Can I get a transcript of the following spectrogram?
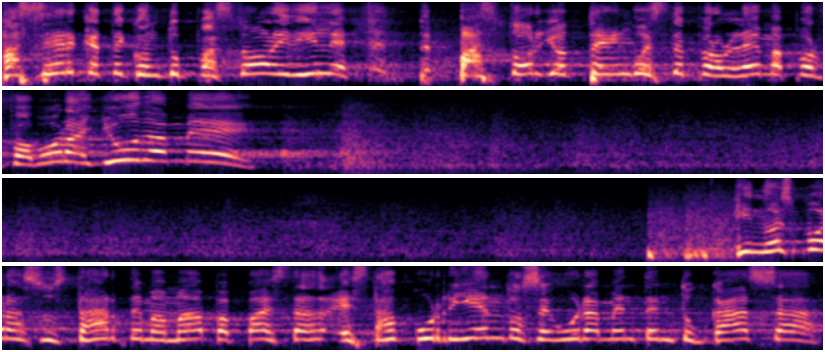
Acércate con tu pastor y dile, pastor, yo tengo este problema, por favor, ayúdame. Y no es por asustarte, mamá, papá, está, está ocurriendo seguramente en tu casa.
